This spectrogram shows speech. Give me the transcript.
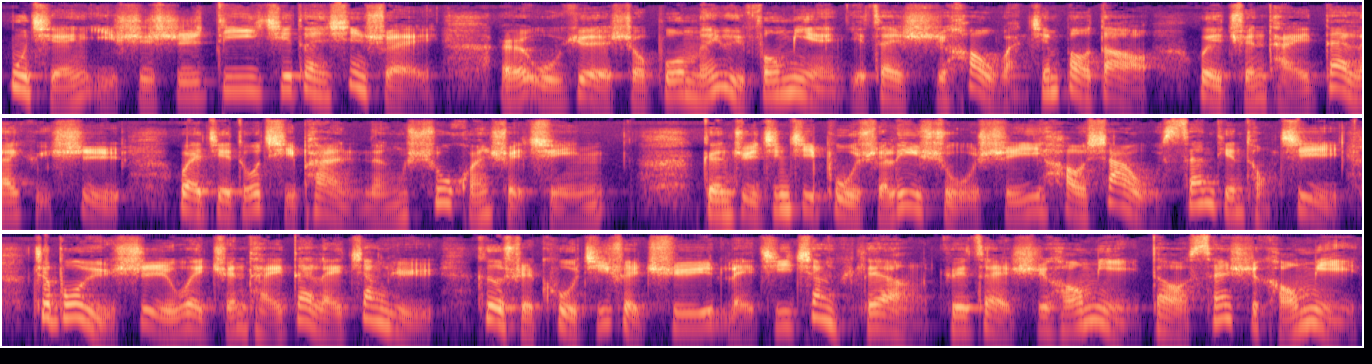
目前已实施第一阶段限水。而五月首波梅雨封面也在十号晚间报道，为全台带来雨势，外界多期盼能舒缓水情。根据经济部水利署十一号下午三点统计，这波雨势为全台带来降雨，各水库集水区累积降雨量约在十毫米到三十毫米，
